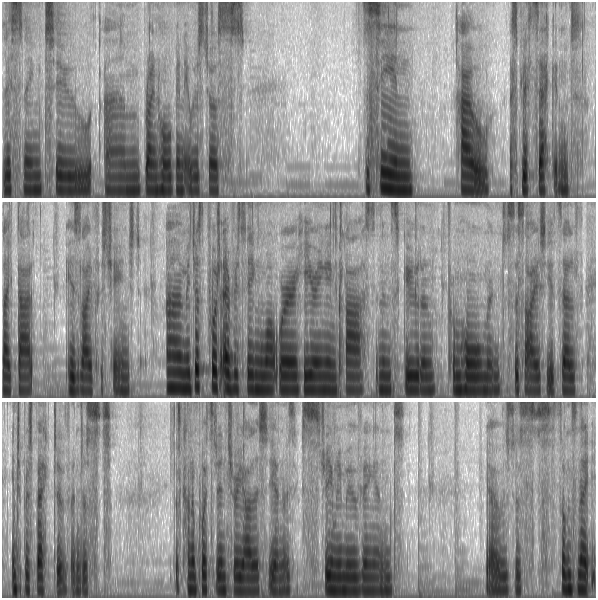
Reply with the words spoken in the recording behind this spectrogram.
listening to um, Brian Hogan, it was just the seeing how a split second like that his life has changed. Um, it just put everything what we're hearing in class and in school and from home and to society itself into perspective and just just kind of puts it into reality and it was extremely moving and yeah, it was just something that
